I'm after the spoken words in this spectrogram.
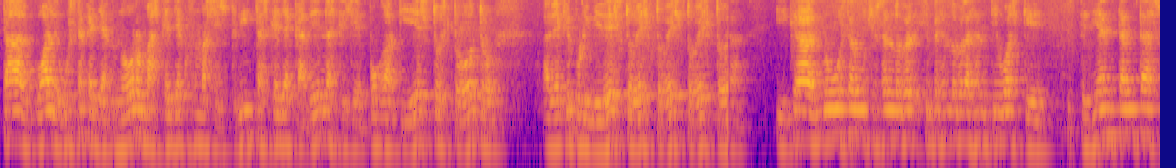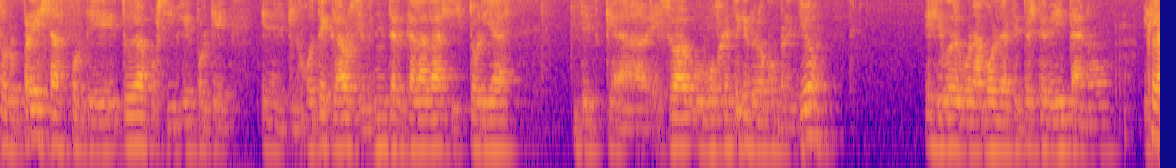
tal cual, le gusta que haya normas, que haya cosas más estrictas, que haya cadenas, que se ponga aquí esto, esto, otro había que prohibir esto, esto, esto, esto. Y claro, me gustan mucho siempre esas novelas antiguas que tenían tantas sorpresas porque todo era posible, porque en el Quijote, claro, se ven intercaladas historias de que eso hubo gente que no lo comprendió. El libro de Buen Amor de Arcipreste de Ítano, eso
